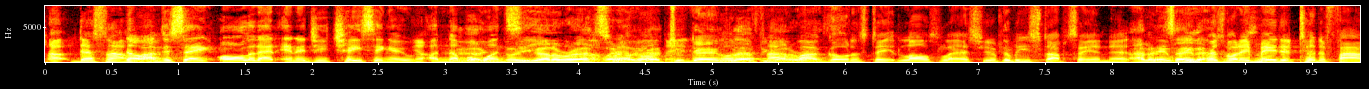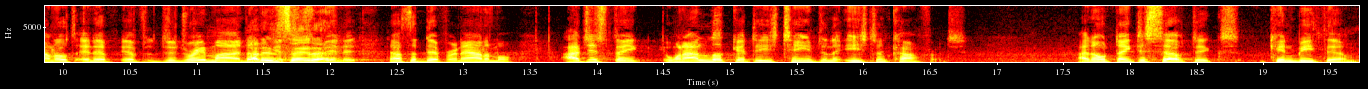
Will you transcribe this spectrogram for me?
Uh, that's not. No, why- I'm just saying all of that energy chasing a, a number Yeah, one no, you gotta rest. whatever. You got two games No, left, That's you not gotta why rest. Golden State lost last year. Please stop saying that. I didn't say that. First of all, they made it to the finals, and if, if the Draymond doesn't didn't get say that. suspended, that's a different animal. I just think when I look at these teams in the Eastern Conference, I don't think the Celtics can beat them.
